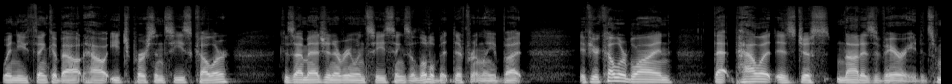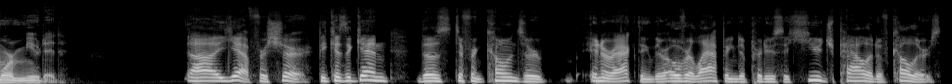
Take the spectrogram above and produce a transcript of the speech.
when you think about how each person sees color. Because I imagine everyone sees things a little bit differently. But if you're colorblind, that palette is just not as varied. It's more muted. Uh, yeah, for sure. Because again, those different cones are interacting; they're overlapping to produce a huge palette of colors.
